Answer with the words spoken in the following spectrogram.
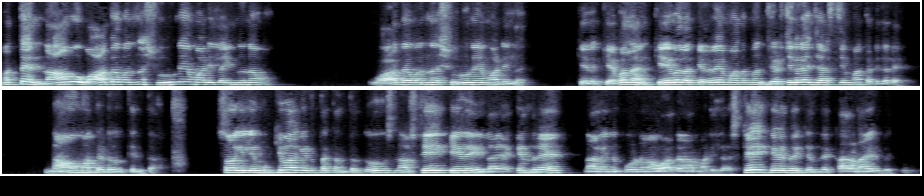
ಮತ್ತೆ ನಾವು ವಾದವನ್ನ ಶುರುನೇ ಮಾಡಿಲ್ಲ ಇನ್ನು ನಾವು. ವಾದವನ್ನ ಶುರುನೇ ಮಾಡಿಲ್ಲ. ಕೆಲ, ಕೇವಲ ಕೇವಲ ಕೆಲವೇ ಮಾತ್ರ ಜಡ್ಜ್ಗಳೇ ಜಾಸ್ತಿ ಮಾತಾಡಿದ್ದಾರೆ. ನಾವು ಮಾತಾಡೋದಕ್ಕಿಂತ. ಸೊ ಇಲ್ಲಿ ಮುಖ್ಯವಾಗಿರ್ತಕ್ಕಂಥದ್ದು, ನಾವು ಸ್ಟೇ ಕೇಳೇ ಇಲ್ಲ. ಯಾಕೆಂದ್ರೆ ನಾವಿನ್ನು ಪೂರ್ಣವಾಗಿ ವಾದ ಮಾಡಿಲ್ಲ. ಸ್ಟೇ ಕೇಳಬೇಕಂದ್ರೆ ಕಾರಣ ಇರಬೇಕು.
